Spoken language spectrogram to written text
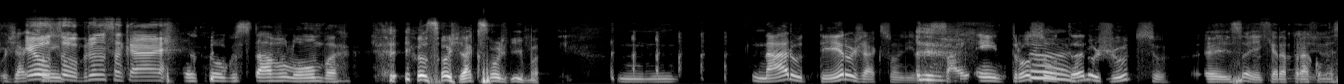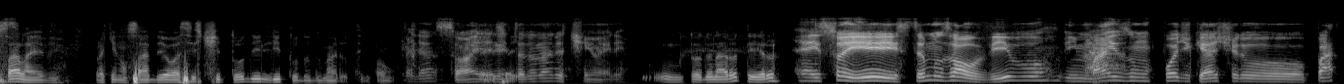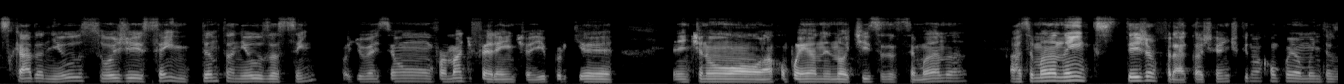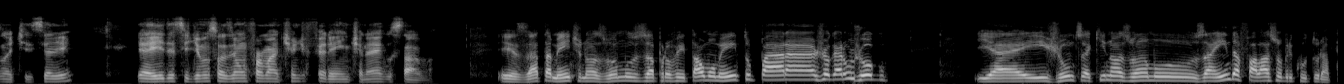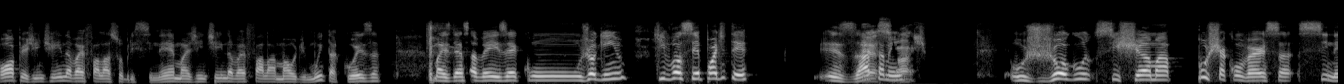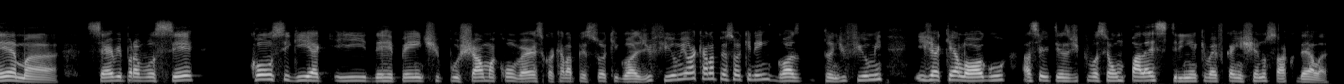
O Jackson, Eu sou o Bruno Sankar. eu sou o Gustavo Lomba. Eu sou o Jackson Lima. Naruteiro Jackson Lima. Sai- entrou soltando jutsu. É isso aí, que era Deus. começar a live. Pra quem não sabe, eu assisti tudo e li tudo do Naruto. Então, Olha só É ele, todo narutinho ele. Hum, Todo naruteiro. É isso aí, estamos ao vivo em mais um podcast do Patscada News. Hoje sem tanta news assim. Hoje vai ser um formato diferente aí, porque a gente não acompanhando notícias essa semana. A semana nem esteja fraca, acho que a gente que não acompanhou muitas notícias ali. E aí decidimos fazer um formatinho diferente, né, Gustavo? Exatamente, nós vamos aproveitar o momento para jogar um jogo. E aí, juntos aqui, nós vamos ainda falar sobre cultura pop, a gente ainda vai falar sobre cinema, a gente ainda vai falar mal de muita coisa, mas dessa vez é com um joguinho que você pode ter. Exatamente. O jogo se chama Puxa Conversa Cinema. Serve para você conseguir aqui, de repente, puxar uma conversa com aquela pessoa que gosta de filme ou aquela pessoa que nem gosta tanto de filme e já quer logo a certeza de que você é um palestrinha que vai ficar enchendo o saco dela.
